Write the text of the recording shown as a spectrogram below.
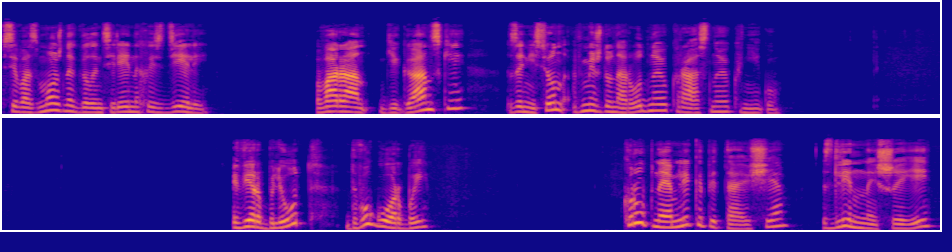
всевозможных галантерейных изделий. Варан гигантский занесен в Международную Красную книгу. Верблюд двугорбый. Крупное млекопитающее с длинной шеей,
